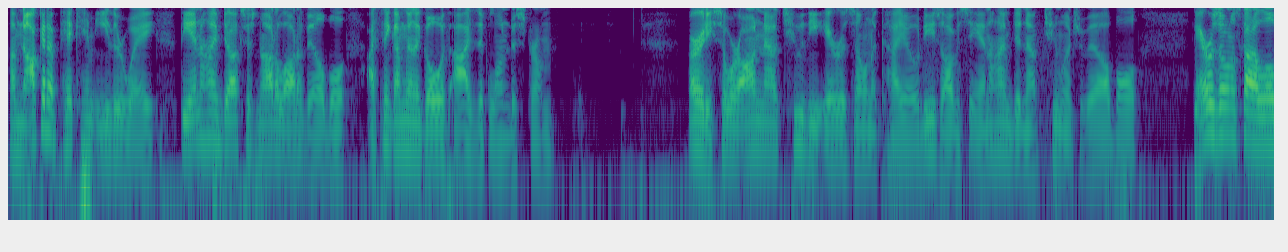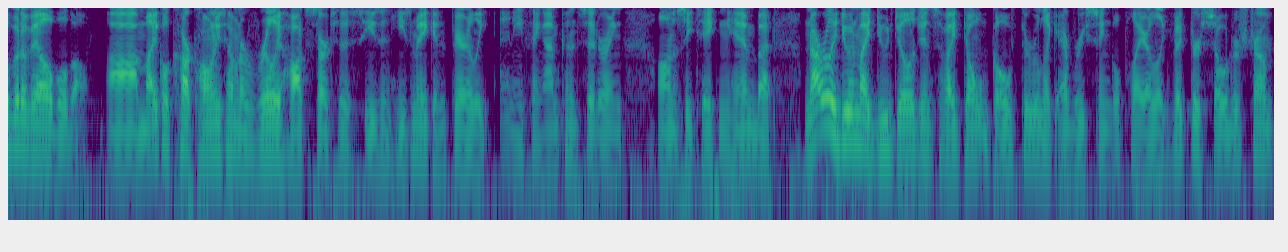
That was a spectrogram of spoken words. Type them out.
I'm not going to pick him either way. The Anaheim Ducks, there's not a lot available. I think I'm going to go with Isaac Lundestrom. Alrighty, so we're on now to the Arizona Coyotes. Obviously, Anaheim didn't have too much available. Arizona's got a little bit available, though. Uh, Michael Carcone's having a really hot start to the season. He's making barely anything. I'm considering, honestly, taking him, but I'm not really doing my due diligence if I don't go through, like, every single player. Like, Victor Soderstrom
